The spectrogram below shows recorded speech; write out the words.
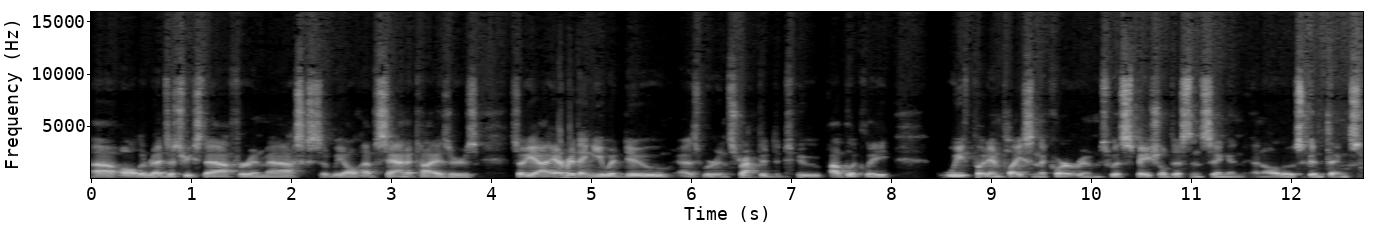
Uh, all the registry staff are in masks. We all have sanitizers. So, yeah, everything you would do as we're instructed to do publicly, we've put in place in the courtrooms with spatial distancing and, and all those good things.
